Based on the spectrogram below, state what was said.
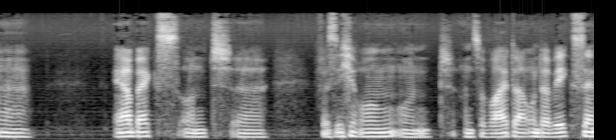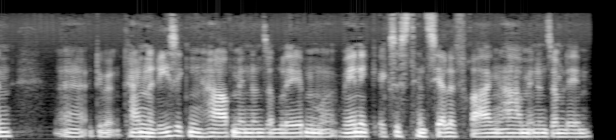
äh, Airbags und äh, Versicherungen und, und so weiter unterwegs sind, äh, die keine Risiken haben in unserem Leben, wenig existenzielle Fragen haben in unserem Leben.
